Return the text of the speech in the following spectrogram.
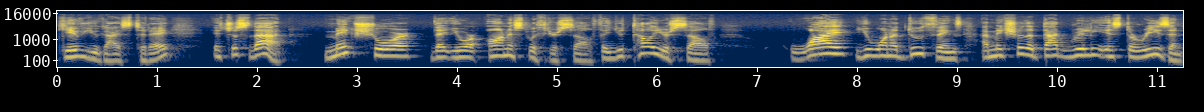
give you guys today. is just that. Make sure that you are honest with yourself, that you tell yourself why you want to do things and make sure that that really is the reason.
